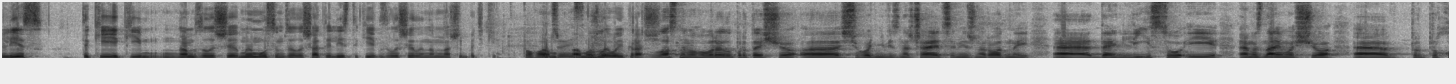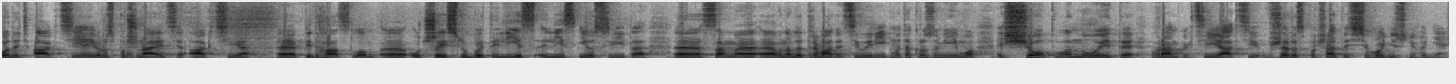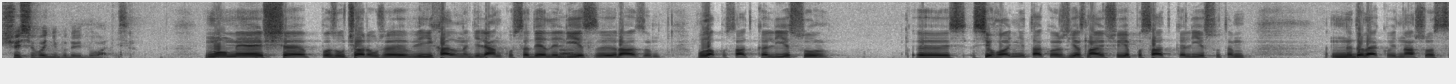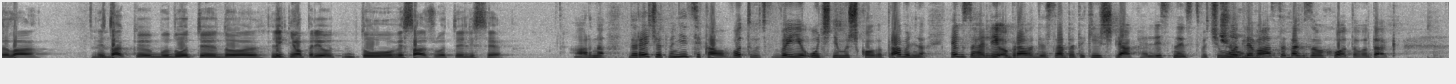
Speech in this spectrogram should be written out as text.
ліс такий, який нам залишили. Ми мусимо залишати ліс такий, як залишили нам наші батьки. Погоджуюсь. А, а можливо і краще. Власне, ми говорили про те, що е, сьогодні відзначається міжнародний е, день лісу, і е, ми знаємо, що е, проходить акція, і розпочинається акція е, під гаслом е, Учись любити ліс, ліс і освіта. Е, саме е, вона буде тривати цілий рік. Ми так розуміємо. Що плануєте в рамках цієї акції вже розпочати з сьогоднішнього дня? Що сьогодні буде відбуватися? Ну, ми ще позавчора вже виїхали на ділянку, садили ліс е, разом. Була посадка лісу. Е, с- Сьогодні також я знаю, що є посадка лісу там недалеко від нашого села. І так е, будуть е, до літнього періоду висаджувати ліси. Гарно. До речі, от мені цікаво, от, ви є учнями школи, правильно? Як взагалі обрали для себе такий шлях лісництва? Чому, Чому? для вас це так заохотово? Так?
